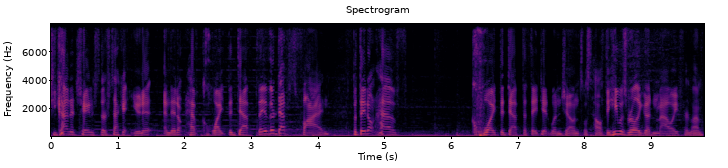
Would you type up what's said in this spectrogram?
he kind of changed their second unit, and they don't have quite the depth. They, their depth's fine, but they don't have quite the depth that they did when Jones was healthy. He was really good in Maui for them.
